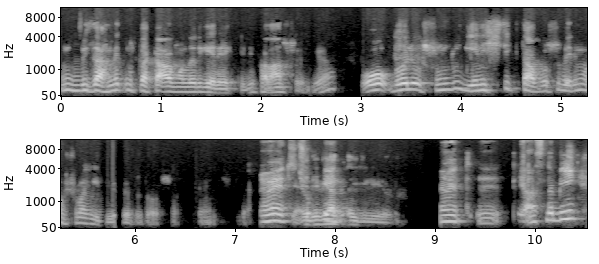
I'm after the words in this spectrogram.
bir zahmet mutlaka almaları gerektiğini falan söylüyor. O böyle sunduğu genişlik tablosu benim hoşuma gidiyordu doğrusu. Evet, yani çok edebiyatla ilgili. Evet, e, aslında bir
